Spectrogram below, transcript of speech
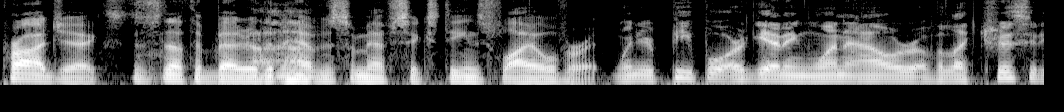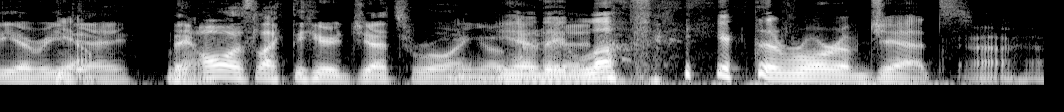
projects, there's nothing better than Uh-huh. having some F-16s fly over it. When your people are getting one hour of electricity every day, Yeah. they Yeah. always like to hear jets roaring over. Yeah, they love to hear the roar of jets. Uh-huh.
